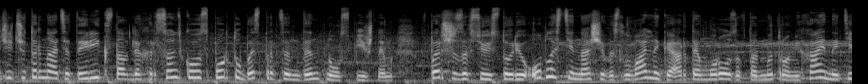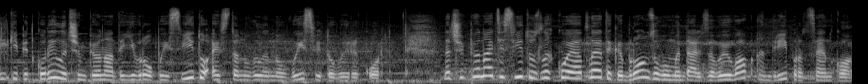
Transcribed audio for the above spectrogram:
2014 рік став для херсонського спорту безпрецедентно успішним. Вперше за всю історію області наші веслувальники Артем Морозов та Дмитро Міхай не тільки підкорили чемпіонати Європи і світу, а й встановили новий світовий рекорд. На чемпіонаті світу з легкої атлетики бронзову медаль завоював Андрій Проценко.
